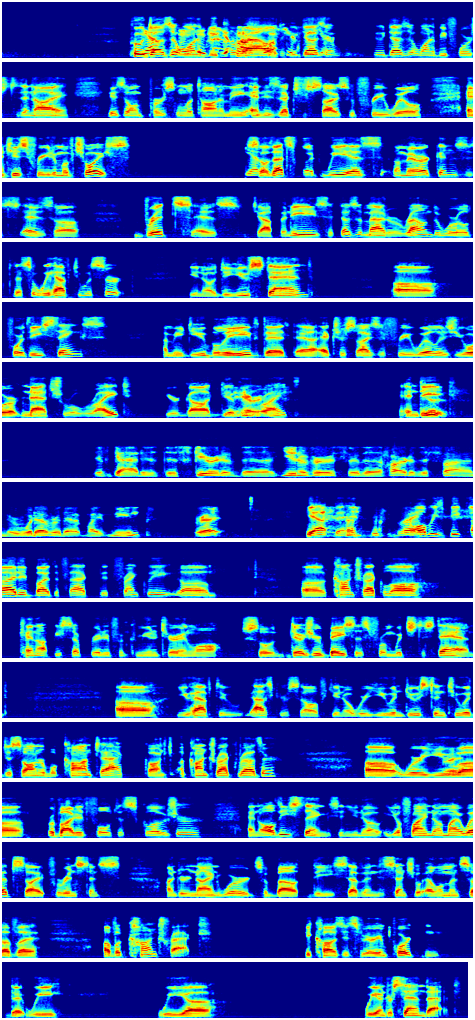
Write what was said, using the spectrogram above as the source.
who Yep, doesn't and want to be corralled, who doesn't who doesn't want to be forced to deny his own personal autonomy and his exercise of free will and his freedom of choice. Yep. So that's what we as Americans, as, as uh, Brits, as Japanese, it doesn't matter around the world. That's what we have to assert. You know, do you stand uh, for these things? I mean, do you believe that uh, exercise of free will is your natural right, your God-given right? Indeed. If God is the spirit of the universe or the heart of the sun or whatever that might mean, right? Yeah, and always be guided by the fact that, frankly, um, uh, contract law cannot be separated from communitarian law. So there's your basis from which to stand. Uh, you have to ask yourself, you know, were you induced into a dishonorable contact, con- a contract rather? Uh, were you uh, provided full disclosure, and all these things? And you know, you'll find on my website, for instance, under nine words about the seven essential elements of a of a contract, because it's very important that we we uh, we understand that,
